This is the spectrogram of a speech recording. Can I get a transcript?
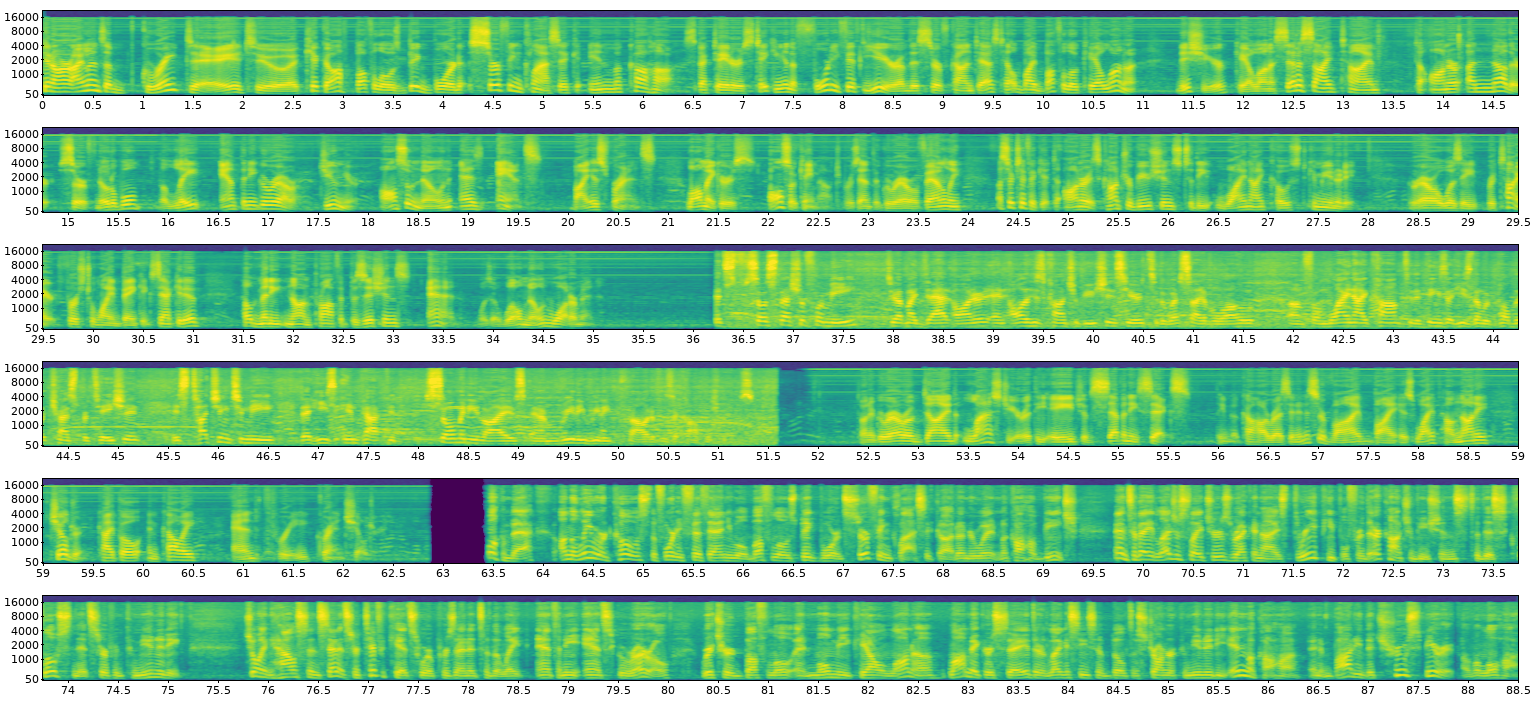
In our islands, a great day to uh, kick off Buffalo's Big Board Surfing Classic in Makaha. Spectators taking in the 45th year of this surf contest held by Buffalo Keaulana. This year, Keaulana set aside time to honor another surf notable, the late Anthony Guerrero Jr., also known as Ants by his friends. Lawmakers also came out to present the Guerrero family a certificate to honor his contributions to the Waianae Coast community. Guerrero was a retired First Hawaiian Bank executive, held many nonprofit positions, and was a well-known waterman. It's so special for me to have my dad honored and all his contributions here to the west side of Oahu, um, from Waianae Comp to the things that he's done with public transportation. It's touching to me that he's impacted so many lives, and I'm really, really proud of his accomplishments. Tony Guerrero died last year at the age of 76. The Makaha resident is survived by his wife, Haunani, children, Kaipo and Kawi, and three grandchildren. Welcome back. On the Leeward Coast, the 45th annual Buffalo's Big Board Surfing Classic got underway at Makaha Beach. And today, legislatures recognized three people for their contributions to this close-knit surfing community. Joint House and Senate certificates were presented to the late Anthony Ants Guerrero, Richard Buffalo, and Momi Keaulana. Lawmakers say their legacies have built a stronger community in Makaha and embody the true spirit of aloha.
